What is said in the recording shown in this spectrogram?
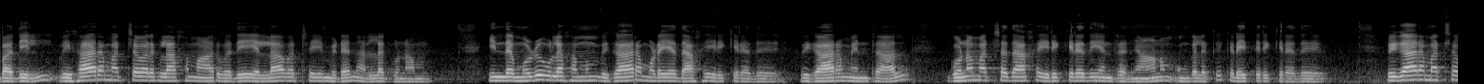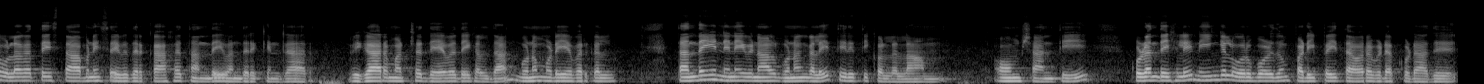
பதில் விகாரமற்றவர்களாக மாறுவதே எல்லாவற்றையும் விட நல்ல குணம். இந்த முழு உலகமும் விகாரமுடையதாக இருக்கிறது. விகாரம் என்றால் குணமற்றதாக இருக்கிறது என்ற ஞானம் உங்களுக்கு கிடைத்திருக்கிறது. விகாரமற்ற உலகத்தை ஸ்தாபனை செய்வதற்காக தந்தை வந்திருக்கின்றார். விகாரமற்ற தேவதைகள்தான் குணமுடையவர்கள். தந்தையின் நினைவினால் குணங்களை திருத்திக் கொள்ளலாம். ஓம் சாந்தி. குழந்தைகளே நீங்கள் ஒருபொழுதும் படிப்பை தவறவிடக்கூடாது.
